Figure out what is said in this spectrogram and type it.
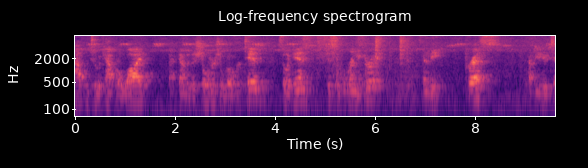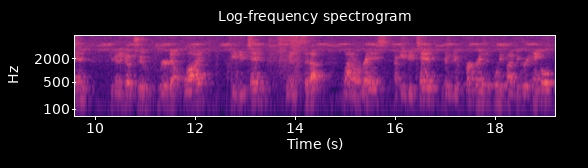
out into a capital Y, back down to the shoulders. You'll go for 10. So again, just to run you through it, it's gonna be press. After you do 10, you're gonna go to rear delt fly. After you do 10, you're gonna sit up, lateral raise. After you do 10, you're gonna do front raise at 45 degree angle.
